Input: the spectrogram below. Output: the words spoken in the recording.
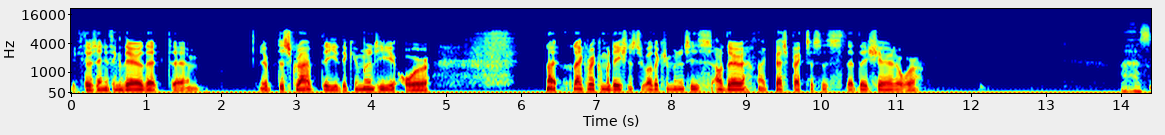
if there's anything there that um, you know, describe the the community or like, like recommendations to other communities out there, like best practices that they shared, or that's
